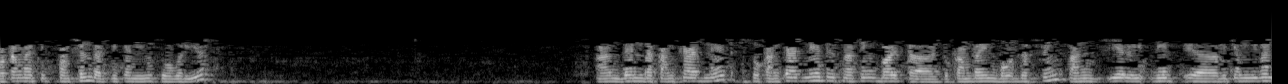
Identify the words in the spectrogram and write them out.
automatic function that we can use over here. And then the concatenate. So concatenate is nothing but uh, to combine both the strings. And here we we, uh, we can even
